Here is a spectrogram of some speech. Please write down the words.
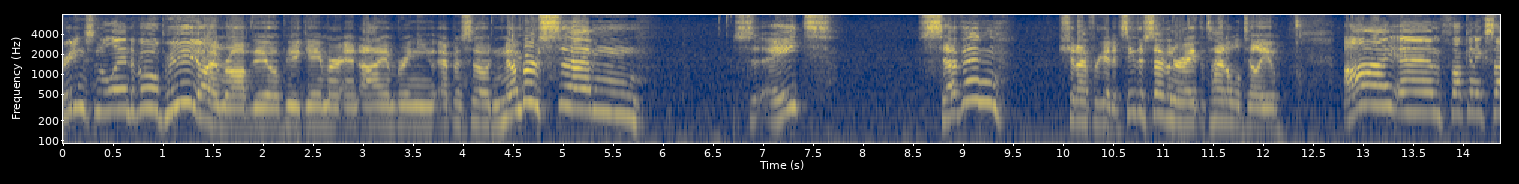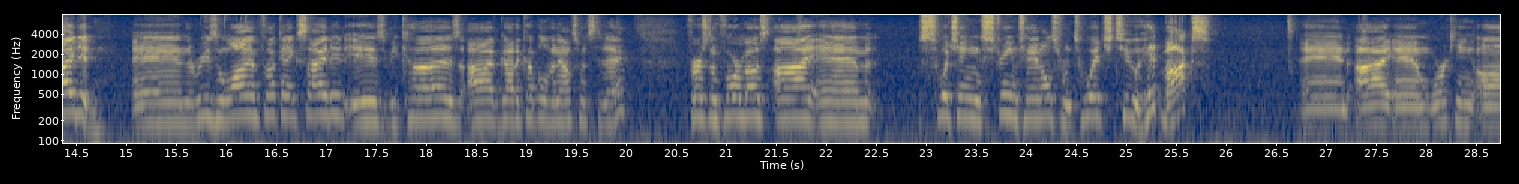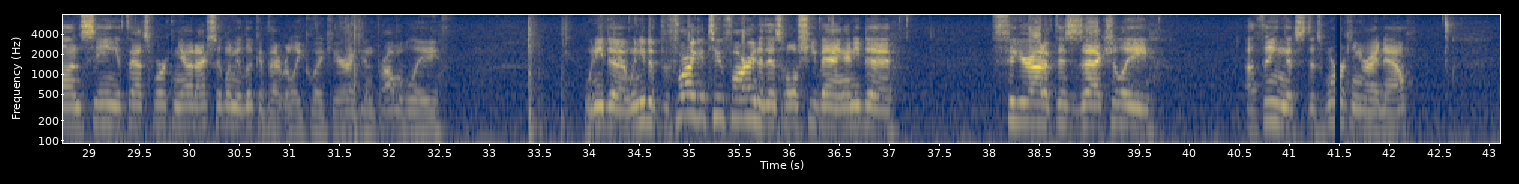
Greetings from the land of OP. I'm Rob, the OP Gamer, and I am bringing you episode number seven, eight, seven. Should I forget? It's either seven or eight. The title will tell you. I am fucking excited, and the reason why I'm fucking excited is because I've got a couple of announcements today. First and foremost, I am switching stream channels from Twitch to Hitbox and I am working on seeing if that's working out. Actually, let me look at that really quick here. I can probably. We need to. We need to. Before I get too far into this whole shebang, I need to figure out if this is actually a thing that's that's working right now.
